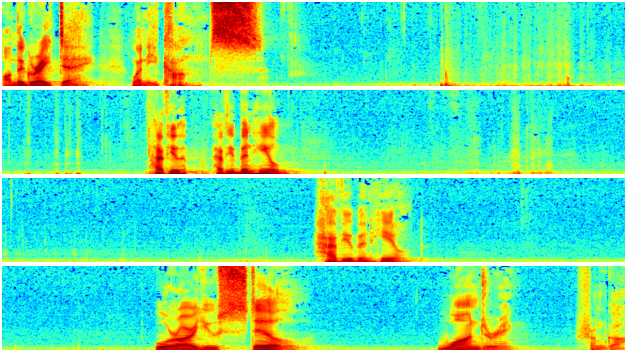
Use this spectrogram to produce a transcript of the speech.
on the great day when He comes. Have you, have you been healed? Have you been healed? Or are you still wandering from God.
